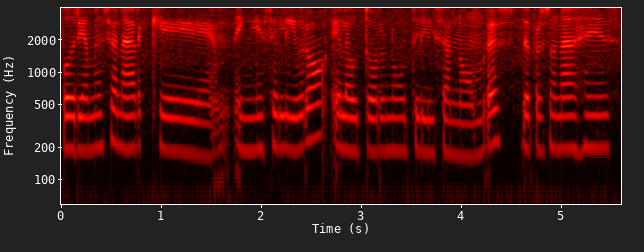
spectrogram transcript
Podría mencionar que en ese libro el autor no utiliza nombres de personajes,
